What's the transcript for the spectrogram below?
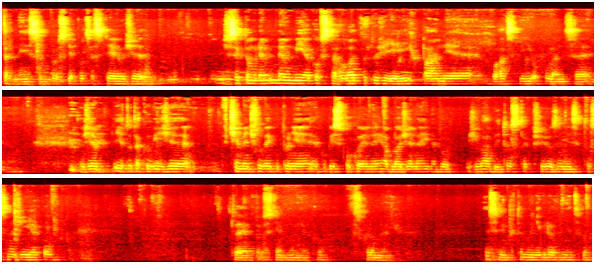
trny jsou prostě po cestě, jo, že, že se k tomu ne, neumí jako vztahovat, protože jejich pán je bohatství, opulence. Jo. Takže je to takový, že v čem je člověk úplně jakoby spokojený a blažený, nebo živá bytost, tak přirozeně se to snaží jako... To je prostě můj jako skromný. Jestli k tomu někdo něco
